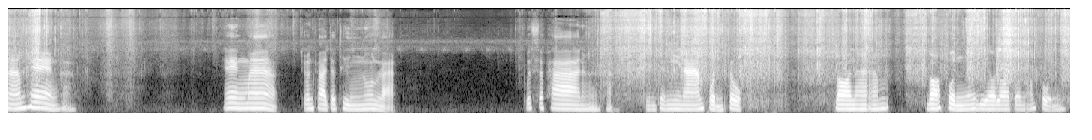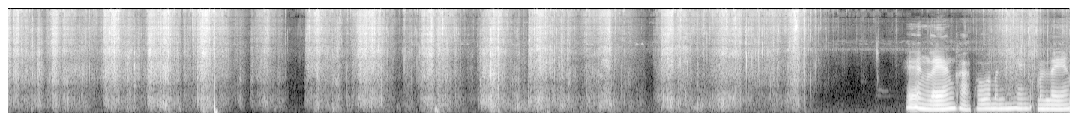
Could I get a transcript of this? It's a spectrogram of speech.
น้ำแห้งค่ะ แห้งมาก จนฝ่าจะถึงนู่นแหละพฤษภานะค่ะถึงจะมีน้ำฝนตก รอน้ำรอฝนอย่างเดียวรอแต่น้ำฝนแห้งแล้งค่ะ เพราะว่ามันแห้งมันแล้ง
